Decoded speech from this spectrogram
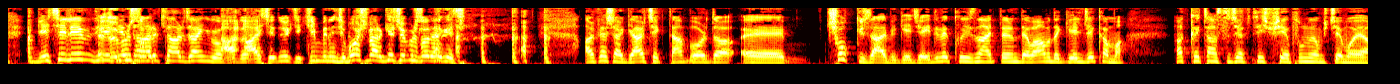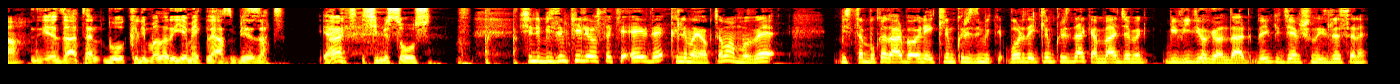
geçelim diye, diye Tarık Tarcan gibi okudu. A- Ayşe diyor ki kim birinci boş ver geç öbür soruya geç. Arkadaşlar gerçekten bu arada e, çok güzel bir geceydi ve Quiz Night'ların devamı da gelecek ama hakikaten sıcakta hiçbir şey yapılmıyormuş Cemo ya. Ya Zaten bu klimaları yemek lazım bizzat. Yani içimiz soğusun. Şimdi bizim Kilios'taki evde klima yok tamam mı ve biz de bu kadar böyle iklim krizi bu arada iklim krizi derken ben Cem'e bir video gönderdim. Dedim ki Cem şunu izlesene.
